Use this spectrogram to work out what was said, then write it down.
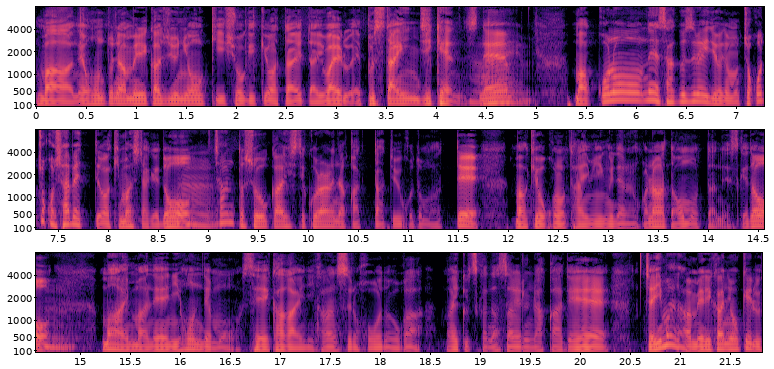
まあね本当にアメリカ中に大きい衝撃を与えたいわゆるエプスタイン事件ですね、はいまあこのねサクズレイディオでもちょこちょこ喋ってはきましたけど、うん。ちゃんと紹介してこられなかったということもあってまあ今日このタイミングでなのかなとは思ったんですけど、まあ今ね日本でも性加害に関する報道がまあいくつかなされる中でじゃあ今のアメリカにおける、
